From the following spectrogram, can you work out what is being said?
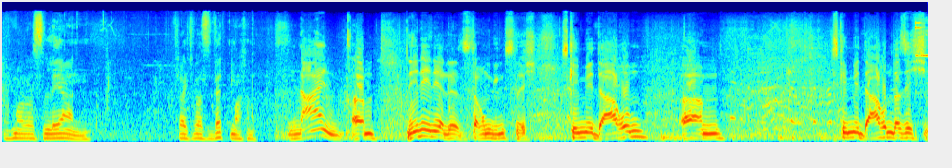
Noch mal was lernen. Vielleicht was wettmachen. Nein, ähm, nee, nee, nee, das, darum ging es nicht. Es ging mir darum, ähm, es ging mir darum, dass ich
